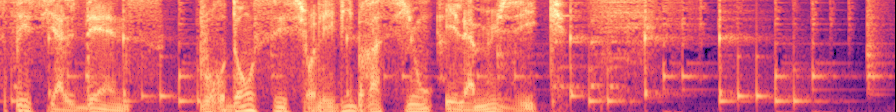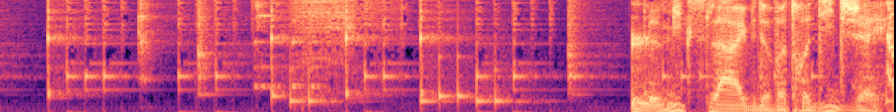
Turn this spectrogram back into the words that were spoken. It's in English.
spécial dance pour danser sur les vibrations et la musique. Le mix live de votre DJ.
